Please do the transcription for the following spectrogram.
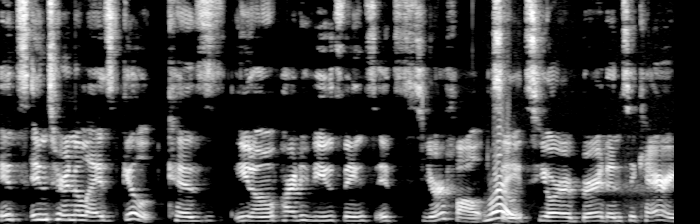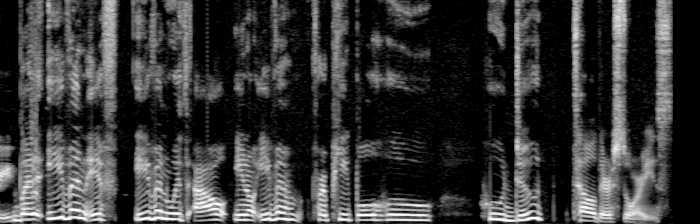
it's internalized guilt because you know part of you thinks it's your fault, right? So it's your burden to carry. But even if even without you know, even for people who who do tell their stories,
